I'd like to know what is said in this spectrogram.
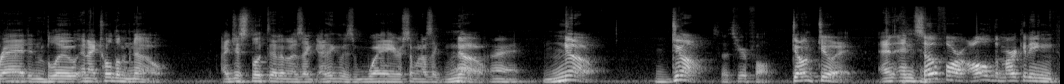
red part. and blue, and I told them no. I just looked at them. I was like, I think it was Way or someone. I was like, no, All right, no, don't. so it's your fault. don't do it. And and so far, all of the marketing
